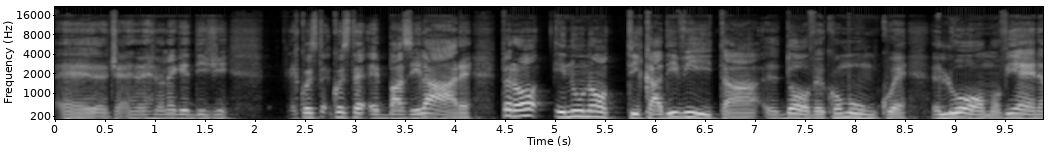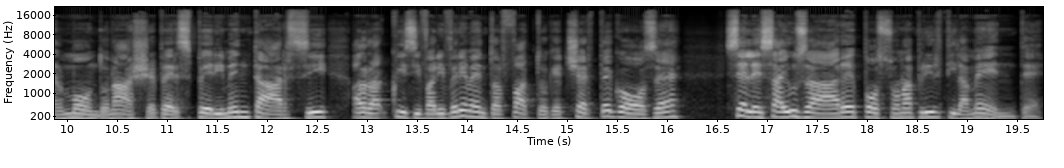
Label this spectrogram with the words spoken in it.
Eh, cioè, non è che dici questo, questo, è basilare, però in un'ottica di vita eh, dove comunque l'uomo viene al mondo, nasce per sperimentarsi, allora qui si fa riferimento al fatto che certe cose, se le sai usare, possono aprirti la mente,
